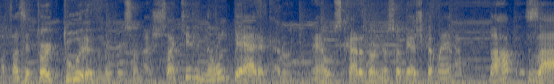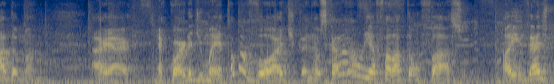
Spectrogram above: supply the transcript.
a fazer tortura do meu personagem. Só que ele não libera, cara. Né? Os caras da União Soviética mas era barra pesada, mano. A, a, a corda de manhã toma vodka, né? Os caras não iam falar tão fácil. Ao invés de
